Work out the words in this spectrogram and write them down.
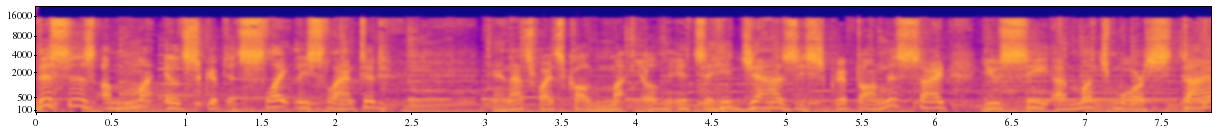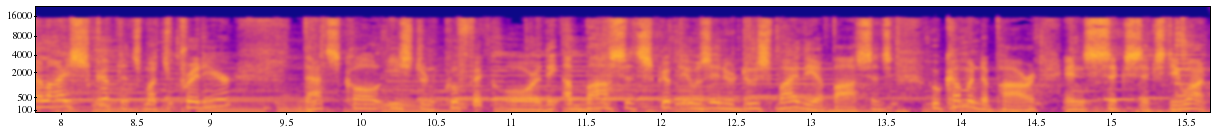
This is a Ma'il script. It's slightly slanted and that's why it's called Ma'il. It's a Hijazi script. On this side, you see a much more stylized script. It's much prettier. That's called Eastern Kufic or the Abbasid script. It was introduced by the Abbasids who come into power in 661.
